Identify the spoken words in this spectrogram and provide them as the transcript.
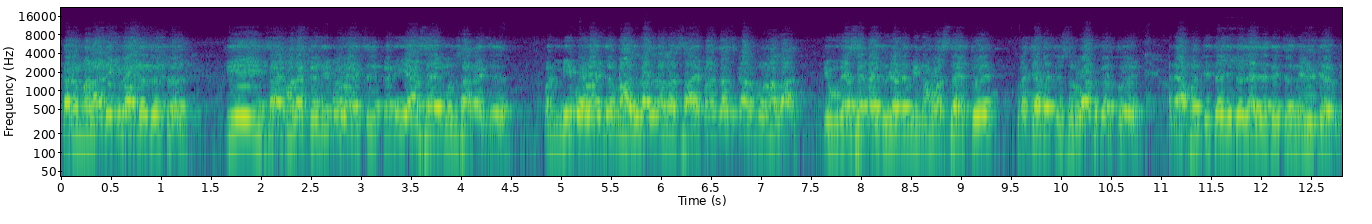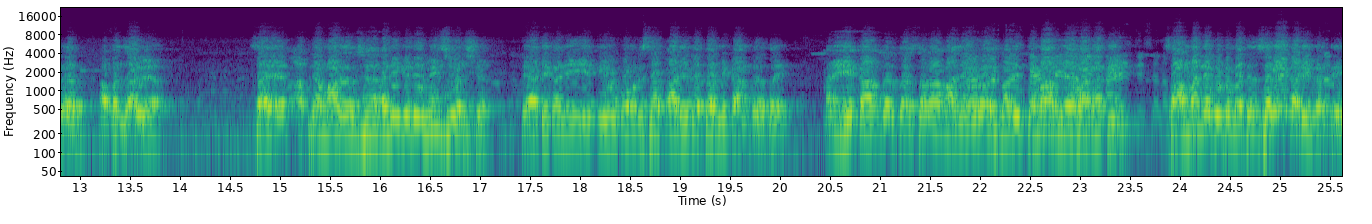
कारण मला देखील वाटत होतं की साहेबांना कधी बोलवायचं कधी या साहेब म्हणून सांगायचं? पण मी बोलायचं बाजूलाच झाला साहेबांचाच काल फोन आला की उद्या सकाळी तुझ्याकडे मी नऊ वाजता येतोय प्रचाराची सुरुवात करतोय आणि आपण जिथे जिथे जायचं त्याचं नियोजन कर आपण जाऊया. साहेब आपल्या मार्गदर्शनाखाली गेले वीस वर्ष. या ठिकाणी एक युवक काँग्रेसचा कार्यकर्ता मी काम करत आहे. आणि हे काम करत असताना माझ्याबरोबर असणारी तमाम या भागातील सामान्य कुटुंबातील सगळे कार्यकर्ते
